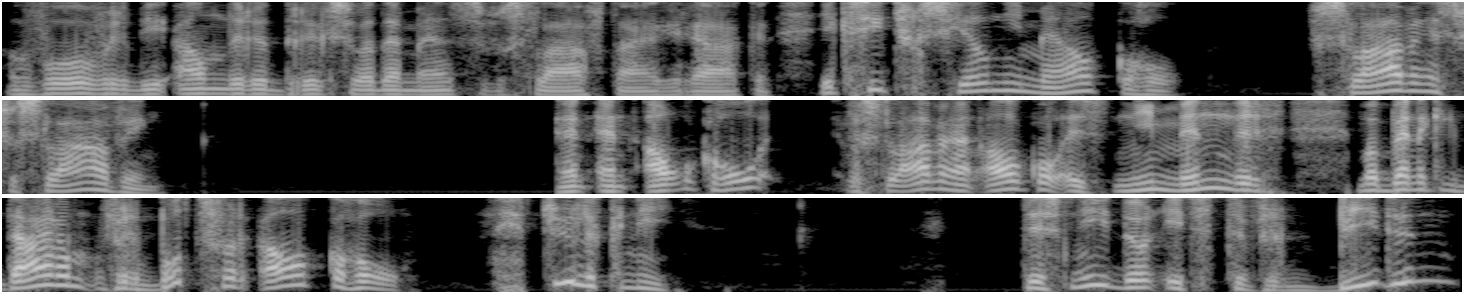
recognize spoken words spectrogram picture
of over die andere drugs waar de mensen verslaafd aan geraken. Ik zie het verschil niet met alcohol. Verslaving is verslaving. En, en alcohol, verslaving aan alcohol is niet minder. Maar ben ik daarom verbod voor alcohol? Nee, tuurlijk niet. Het is niet door iets te verbieden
